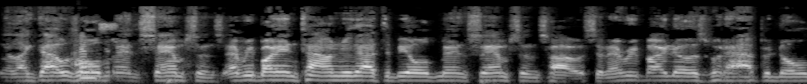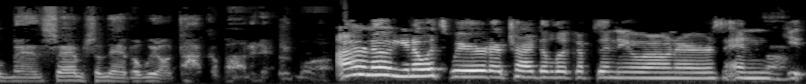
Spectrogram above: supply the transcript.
Like that was I'm Old Man Samson's. Everybody in town knew that to be Old Man Samson's house, and everybody knows what happened to Old Man Samson there, but we don't talk about it anymore. I don't know. You know what's weird? I tried to look up the new owners and y-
